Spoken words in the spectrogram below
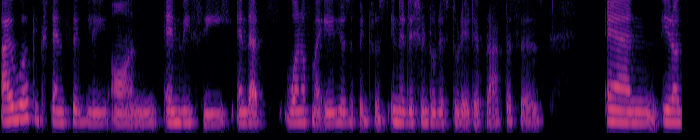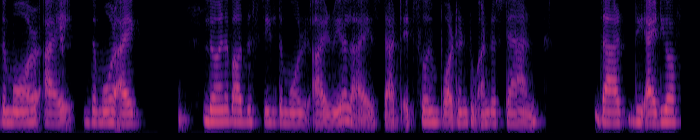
I work extensively on NVC, and that's one of my areas of interest in addition to restorative practices. And you know, the more I the more I learn about this field, the more I realize that it's so important to understand that the idea of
